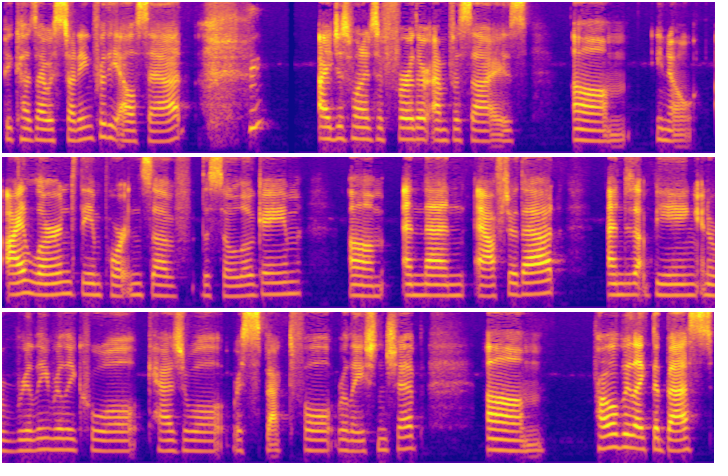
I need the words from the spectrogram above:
because I was studying for the LSAT. I just wanted to further emphasize, um, you know, I learned the importance of the solo game. Um, and then after that, ended up being in a really, really cool, casual, respectful relationship. Um, probably like the best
